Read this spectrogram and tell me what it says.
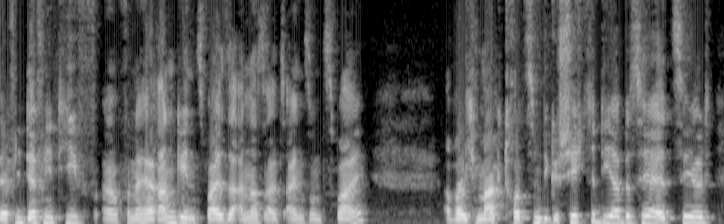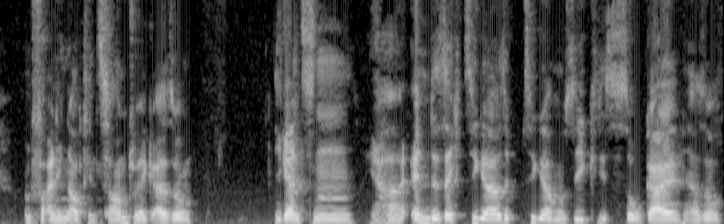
defi- definitiv äh, von der Herangehensweise anders als 1 und 2. Aber ich mag trotzdem die Geschichte, die er bisher erzählt und vor allen Dingen auch den Soundtrack. Also die ganzen, ja, Ende 60er, 70er Musik, die ist so geil. Also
